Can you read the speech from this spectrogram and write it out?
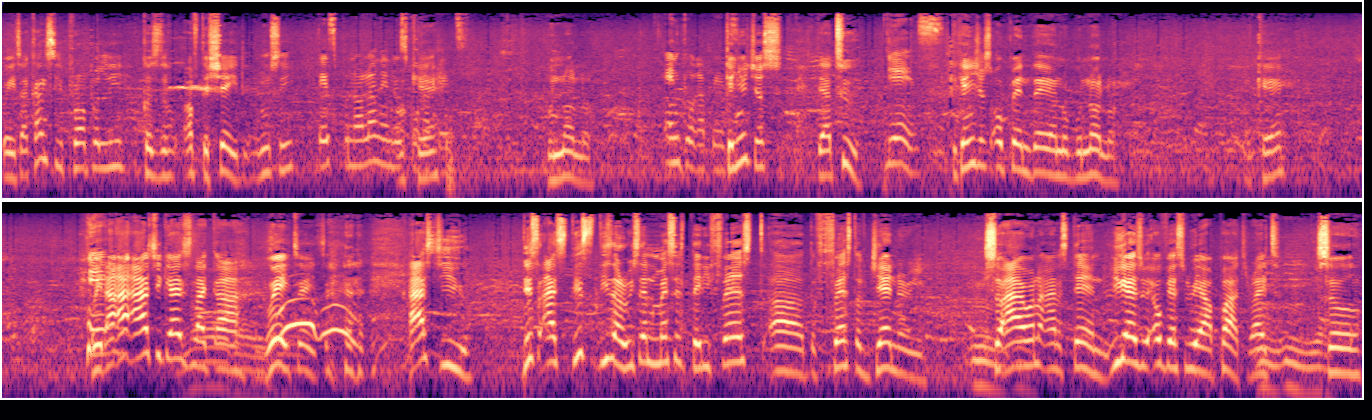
Wait, I can't see properly because of the shade. Let me see. There's Bonolo and then there's Okay. Kurapeti. Bunolo. And Kurapeti. Can you just? There are two. Yes. Can you just open there on Bunolo? Okay. Wait, I, I asked you guys like uh guys. wait, wait. I asked you. This as this these are recent messages 31st uh the 1st of January. So I wanna understand. You guys were obviously were apart, right? mm, yeah. So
